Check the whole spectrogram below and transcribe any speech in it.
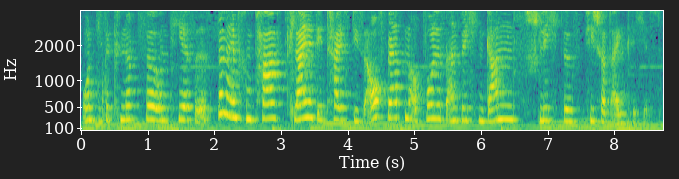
und diese Knöpfe und hier es, es sind einfach ein paar kleine Details, die es aufwerten, obwohl es an sich ein ganz schlichtes T-Shirt eigentlich ist.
